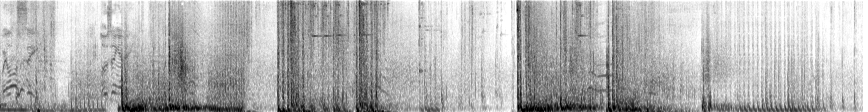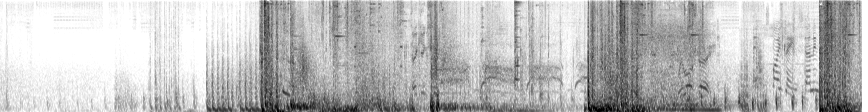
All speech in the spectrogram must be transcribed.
We lost C. Losing A. Taking C. We lost A. Spy plane standing.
